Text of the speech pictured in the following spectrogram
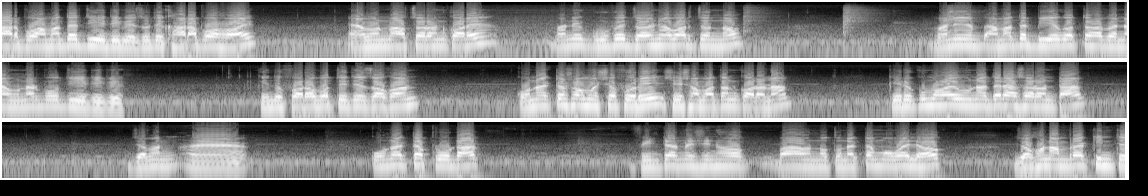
তারপর আমাদের দিয়ে দিবে। যদি খারাপও হয়, এমন আচরণ করে মানে গ্রুপে জয়েন হওয়ার জন্য মানে আমাদের বিয়ে করতে হবে না ওনার বউ দিয়ে দিবে। কিন্তু পরবর্তীতে যখন কোনো একটা সমস্যা পড়ে, সে সমাধান করে না। কীরকম হয় ওনাদের আচরণটা? যেমন কোনো একটা প্রোডাক্ট প্রিন্টার মেশিন হোক বা নতুন একটা মোবাইল হোক, যখন আমরা কিনতে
